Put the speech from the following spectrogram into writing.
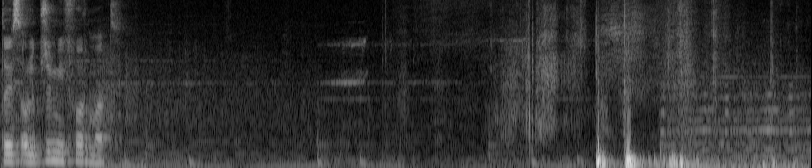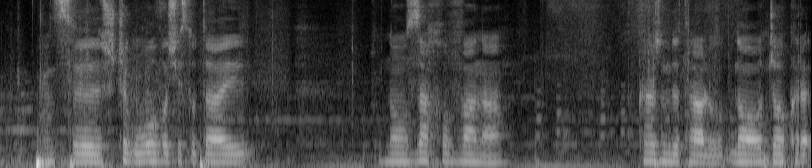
To jest olbrzymi format. Więc y, szczegółowość jest tutaj no zachowana w każdym detalu. No Joker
